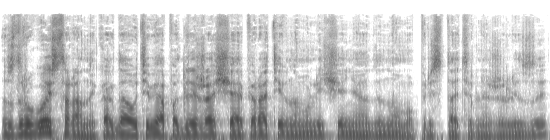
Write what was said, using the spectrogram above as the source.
С другой стороны, когда у тебя подлежащая оперативному лечению аденома предстательной железы,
